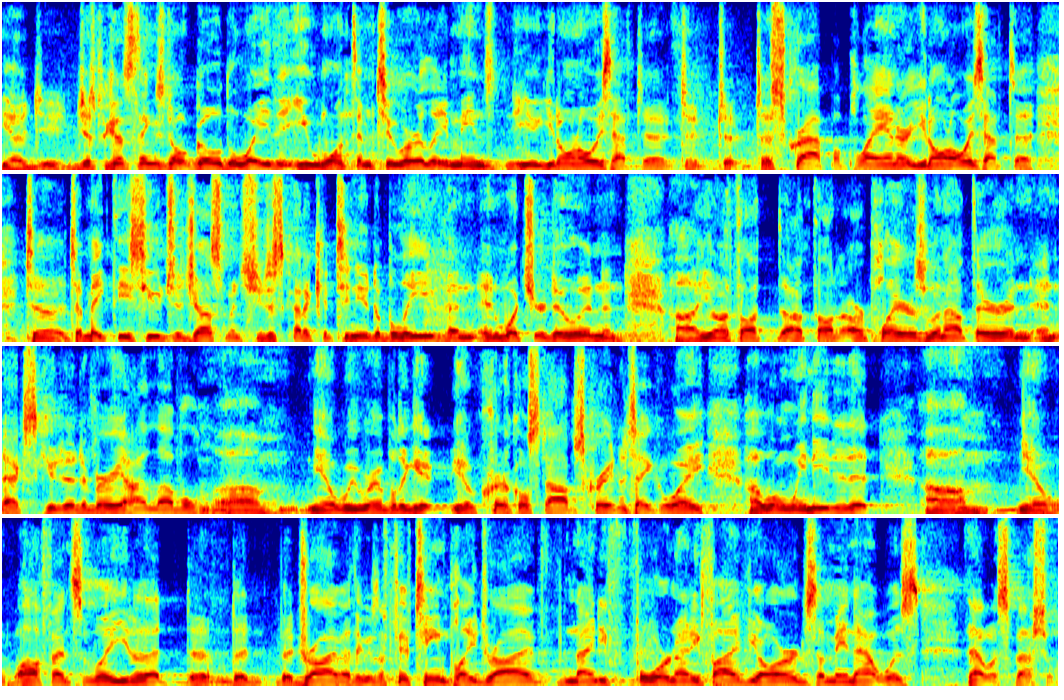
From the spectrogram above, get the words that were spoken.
you know, just because things don't go the way that you want them to early means you, you don't always have to, to, to, to, scrap a plan or you don't always have to, to, to make these huge adjustments. You just got to continue to believe in, in what you're doing. And, uh, you know, I thought, I thought our players went out there and, and executed at a very high level. Um, you know, we were able to get, you know, critical stops, creating a takeaway uh, when we needed it. Um, you know, offensively, you know, that the, the, the drive, I think it was a 15 play drive, 94, 95 yards. I mean, that was, that was special.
